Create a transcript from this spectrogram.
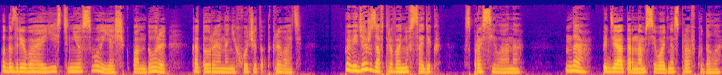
Подозреваю, есть у нее свой ящик Пандоры, который она не хочет открывать. Поведешь завтра Ваню в садик?» — спросила она. «Да, педиатр нам сегодня справку дала.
